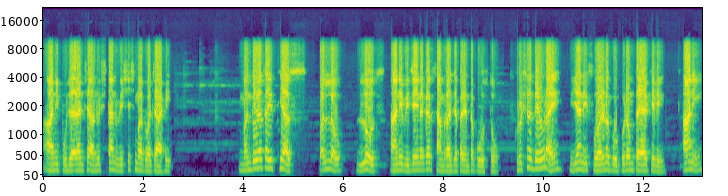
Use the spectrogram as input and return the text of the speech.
आणि पुजाऱ्यांचे अनुष्ठान विशेष महत्त्वाचे आहे. मंदिराचा इतिहास पल्लव लोच आणि विजयनगर साम्राज्यापर्यंत पोहोचतो. कृष्णदेवराय यांनी स्वर्ण गोपुरम तयार केले आणि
